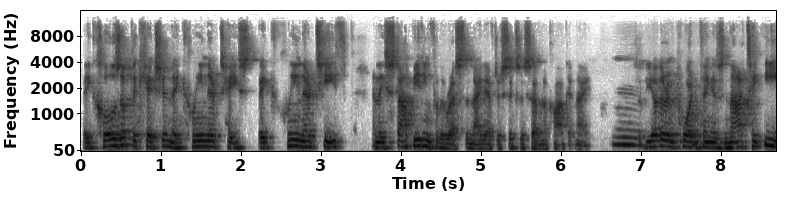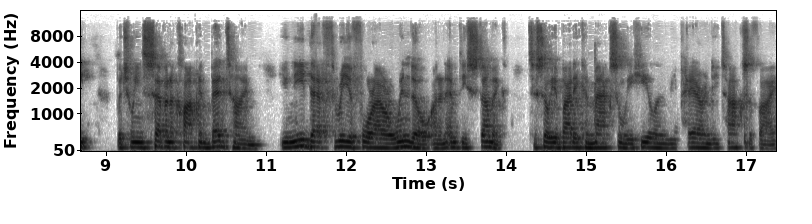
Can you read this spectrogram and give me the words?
They close up the kitchen. They clean their taste. They clean their teeth, and they stop eating for the rest of the night after six or seven o'clock at night. Mm. So the other important thing is not to eat between seven o'clock and bedtime you need that three or four hour window on an empty stomach to so your body can maximally heal and repair and detoxify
